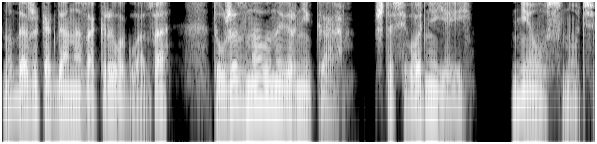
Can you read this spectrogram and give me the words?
Но даже когда она закрыла глаза, то уже знала наверняка, что сегодня ей не уснуть.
